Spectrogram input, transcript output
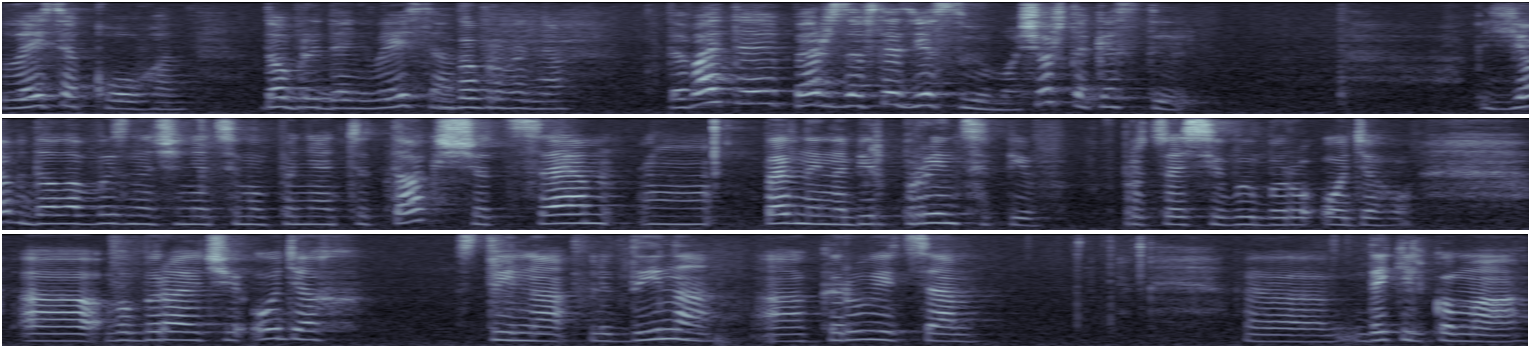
Леся Ковган. Добрий день, Леся. Доброго дня. Давайте перш за все з'ясуємо, що ж таке стиль. Я б дала визначення цьому поняттю так, що це певний набір принципів в процесі вибору одягу. Вибираючи одяг, стильна людина керується е, декількома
